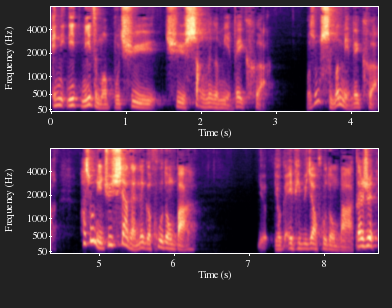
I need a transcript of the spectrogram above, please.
哎，你你你怎么不去去上那个免费课啊？我说什么免费课啊？他说你去下载那个互动吧，有有个 A P P 叫互动吧，但是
